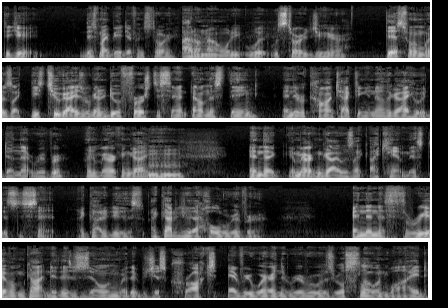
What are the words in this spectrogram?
Did you? This might be a different story. I don't know. What, do you, what what story did you hear? This one was like these two guys were going to do a first descent down this thing, and they were contacting another guy who had done that river, an American guy. Mm-hmm. And the American guy was like, "I can't miss this descent. I got to do this. I got to do that whole river." And then the three of them got into this zone where there was just crocs everywhere, and the river was real slow and wide.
